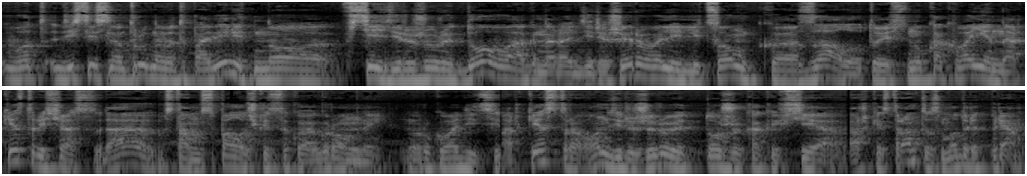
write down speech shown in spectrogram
вот действительно трудно в это поверить, но все дирижеры до Вагнера дирижировали лицом к залу. То есть, ну, как военный оркестр сейчас, да, там с палочкой с такой огромной руководитель оркестра, он дирижирует тоже, как и все оркестранты, смотрят прям.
